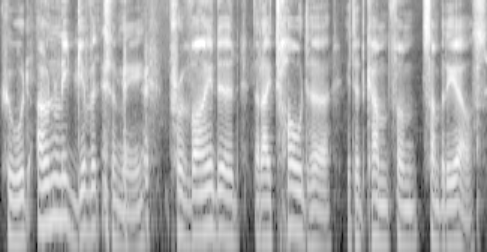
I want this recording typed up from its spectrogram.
who would only give it to me provided that I told her it had come from somebody else.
